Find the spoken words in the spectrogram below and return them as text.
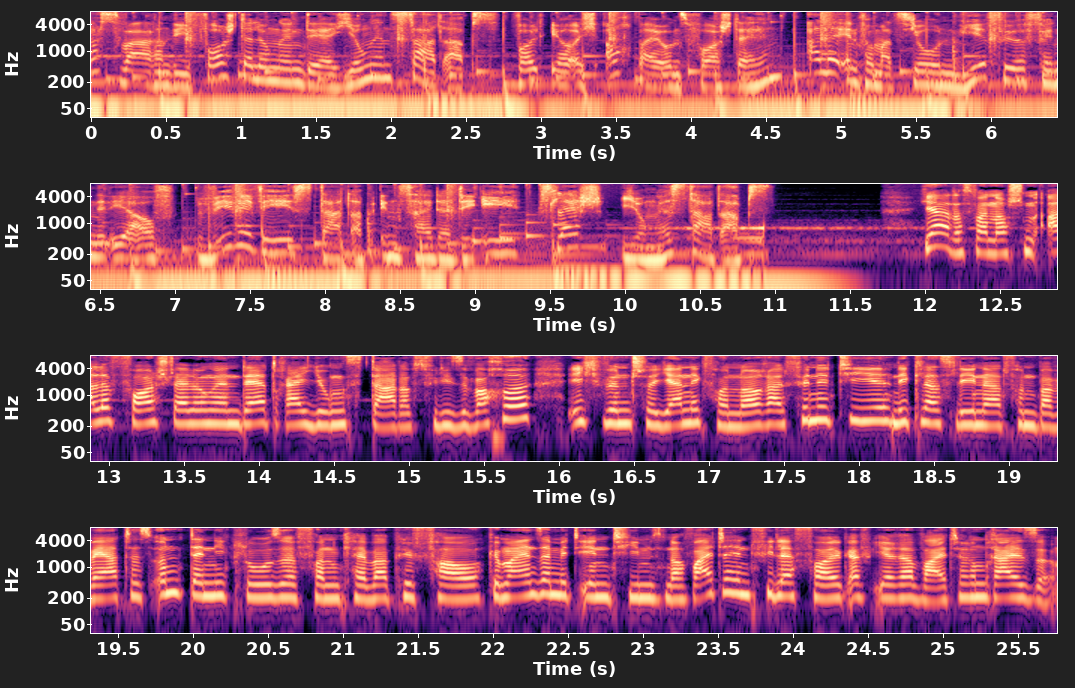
Das waren die Vorstellungen der jungen Startups. Wollt ihr euch auch bei uns vorstellen? Alle Informationen hierfür findet ihr auf www.startupinsider.de/slash junge Startups. Ja, das waren auch schon alle Vorstellungen der drei jungen Startups für diese Woche. Ich wünsche Yannick von Neuralfinity, Niklas Lehnert von Bavertis und Danny Klose von Clever PV gemeinsam mit ihren Teams noch weiterhin viel Erfolg auf ihrer weiteren Reise.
